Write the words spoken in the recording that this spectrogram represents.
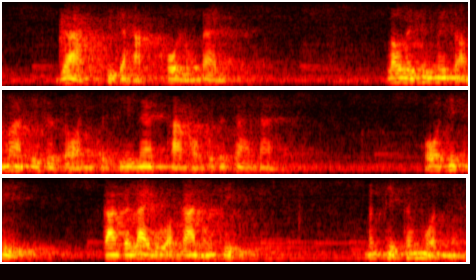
ๆยากที่จะหักโค่นลงได้ เราเลยจึงไม่สามารถที่จะสอนจะชี้แนะทางของพุทธเจ้าได้โอ้ทิฏฐิการไปไล่ดูอาการของจิตมันผิดทั้งหมดเนี่ย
